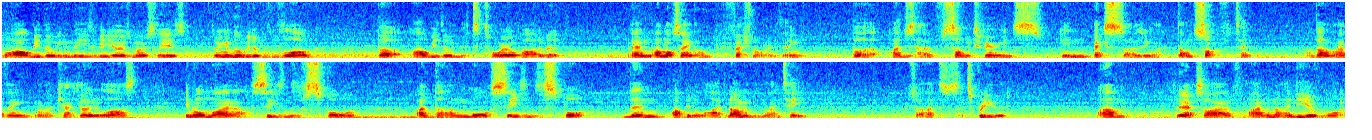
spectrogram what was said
what I'll be doing in these videos mostly is doing a little bit of a vlog, but I'll be doing the tutorial part of it. And I'm not saying I'm professional or anything, but I just have some experience in exercising. I've done soccer for 10, I've done, I think, when I calculated last, in all my uh, seasons of sport, I've done more seasons of sport than I've been alive, and I'm only 19. So that's that's pretty good. Um, yeah, so I have I have an idea of what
